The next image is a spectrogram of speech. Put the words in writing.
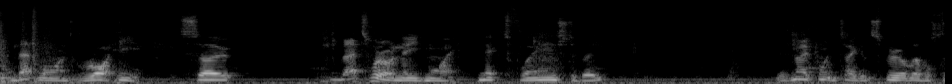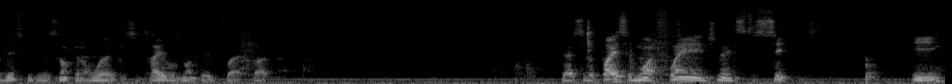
and that line's right here. So that's where I need my next flange to be. There's no point in taking spirit levels to this because it's not going to work because the table's not dead flat. But Okay, so the base of my flange needs to sit here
